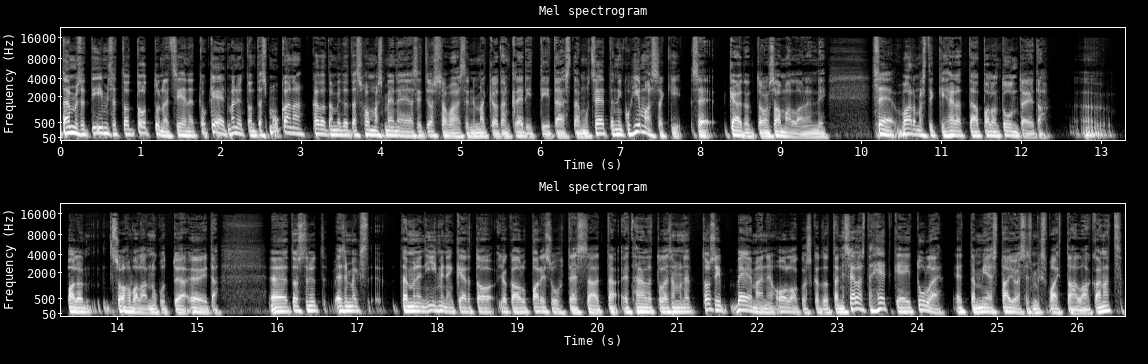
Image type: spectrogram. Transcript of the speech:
tämmöiset ihmiset on tottuneet siihen, että okei, että mä nyt on tässä mukana, katsotaan mitä tässä hommassa menee ja sitten jossain vaiheessa niin mäkin otan kredittiä tästä. Mutta se, että niin kuin himassakin se käytäntö on samanlainen, niin se varmastikin herättää paljon tunteita, paljon sohvalla nukuttuja öitä. Tuossa nyt esimerkiksi tämmöinen ihminen kertoo, joka on ollut parisuhteessa, että, että hänelle tulee semmoinen tosi veemäinen olo, koska tota, niin sellaista hetkeä ei tule, että mies tajuaisi esimerkiksi vaihtaa lakanat.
